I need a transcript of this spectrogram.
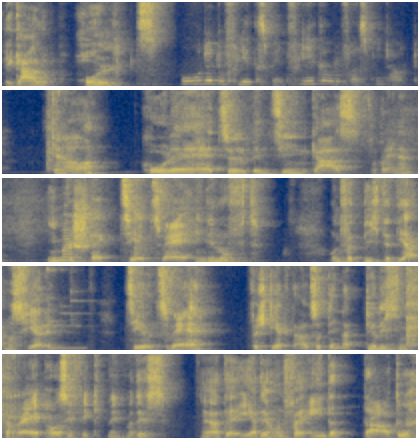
Egal ob Holz, Oder du fliegst mit dem Flieger oder fährst mit dem Auto. Genau. Kohle, Heizöl, Benzin, Gas verbrennen. Immer steigt CO2 in die Luft und verdichtet die Atmosphäre. CO2 verstärkt also den natürlichen Treibhauseffekt, nennt man das, ja, der Erde und verändert dadurch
